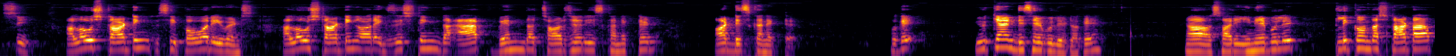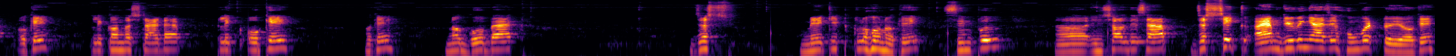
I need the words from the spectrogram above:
See allow starting see power events. Allow starting or existing the app when the charger is connected or disconnected. Okay? You can disable it okay? Uh, sorry enable it click on the start okay? Click on the start click ok okay? Now go back. Just make it clone okay? Simple. Uh, install this app. Just check i am giving as a homework to you okay?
